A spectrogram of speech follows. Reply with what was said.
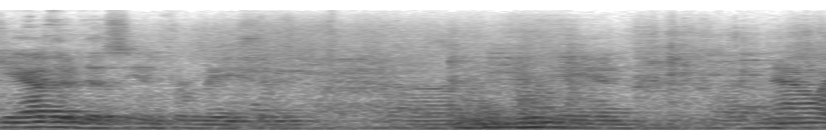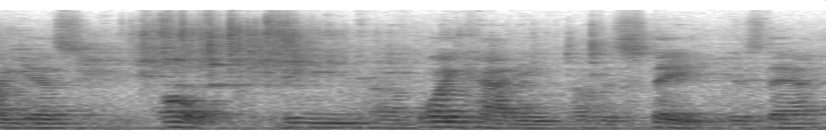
gather this information. uh, And uh, now I guess, oh, the uh, boycotting of the state, is that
